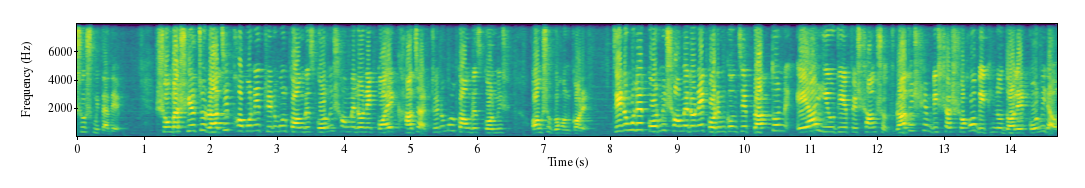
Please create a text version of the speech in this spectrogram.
সুস্মিতা দেব। সোমবার শিলচর রাজীব ভবনে তৃণমূল কংগ্রেস কর্মী সম্মেলনে কয়েক হাজার তৃণমূল কংগ্রেস কর্মী অংশগ্রহণ করেন। তৃণমূলের কর্মী সম্মেলনে করিমগঞ্জে প্রাক্তন এআইইউডিএফ এর সাংসদ রাধেশ্যাম বিশ্বাস সহ বিভিন্ন দলের কর্মীরাও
